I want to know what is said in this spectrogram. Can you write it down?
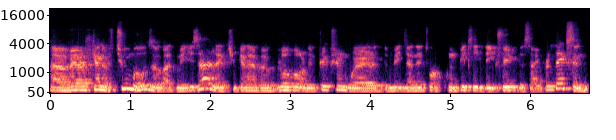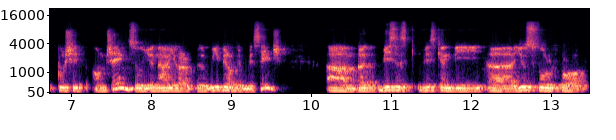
Uh, there are kind of two modes about Medusa. Like you can have a global decryption where the Medusa network completely decrypt the ciphertext and push it on chain. So you now you are rebuild your message. Um, but this is this can be uh, useful for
